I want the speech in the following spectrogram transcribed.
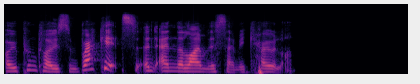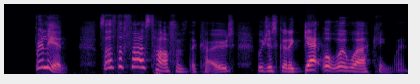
Open, close some brackets and end the line with a semicolon. Brilliant. So that's the first half of the code. We're just going to get what we're working with.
